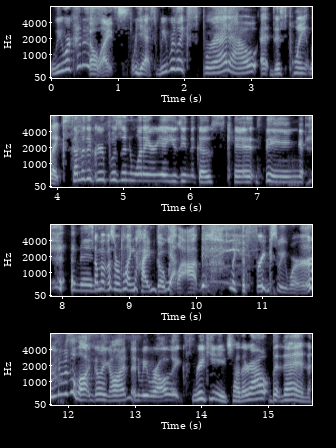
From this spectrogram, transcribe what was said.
we were kind of lights. yes we were like spread out at this point like some of the group was in one area using the ghost kit thing and then Some of us were playing hide and go Yeah. clap, like the freaks we were. there was a lot going on and we were all like freaking each other out but then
